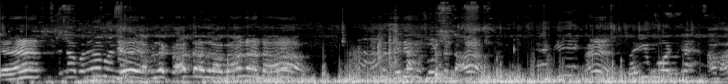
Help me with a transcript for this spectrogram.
ஏய் அப்படிலாம் காட்டாதடா வேணாம்டா. நான் தெரியாம சொல்லிட்டேன்டா ஆ, வரி போட்டேன் ஆமா.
